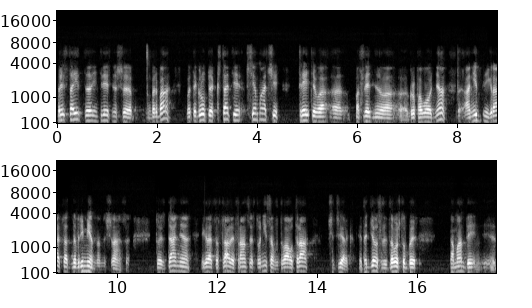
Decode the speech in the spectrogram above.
предстоит интереснейшая борьба в этой группе. Кстати, все матчи третьего, последнего группового дня, они играются одновременно, начинаются. То есть Дания играет с Австралией, Франция с Тунисом в 2 утра в четверг. Это делается для того, чтобы команды э,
